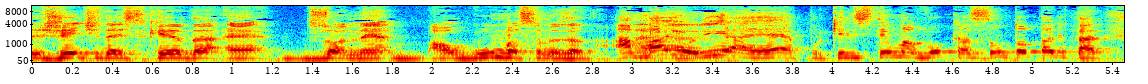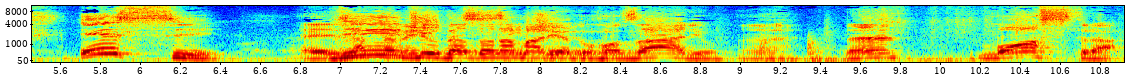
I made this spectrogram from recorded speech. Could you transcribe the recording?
gente da esquerda é desonesta, algumas são desonestas. A é. maioria é, porque eles têm uma vocação totalitária. Esse é vídeo da Dona Maria sentido. do Rosário, é. né? Mostra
